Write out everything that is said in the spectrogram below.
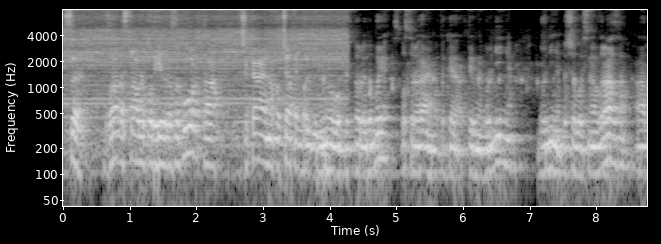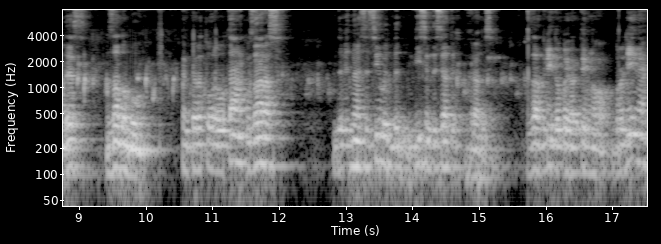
Все, зараз ставлю під гідрозабор та чекаю на початок бродіння. Минуло півтори доби спостерігаємо таке активне бродіння. Бродіння почалося не одразу, а десь за добу. Температура у танку зараз 19,8 градусів. За дві доби активного бродіння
